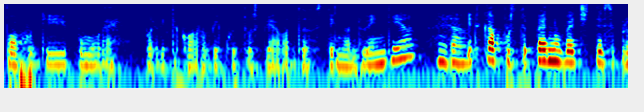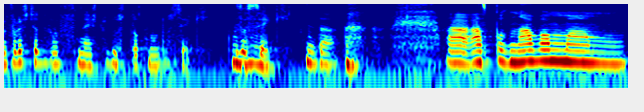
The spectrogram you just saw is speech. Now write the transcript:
походи по море. Първите кораби, които успяват да стигнат до Индия. Да. И така постепенно вече те се превръщат в нещо достъпно до всеки. За Мгм. всеки. Да. А, аз познавам ам,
